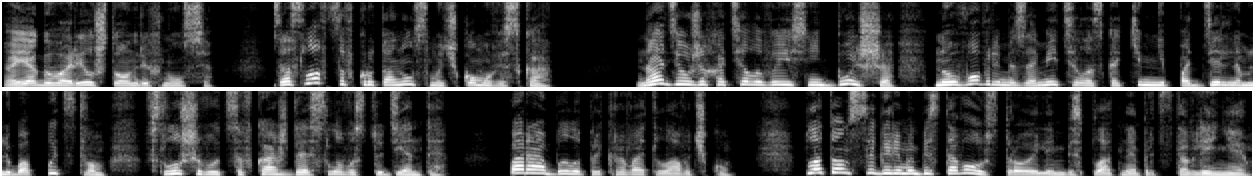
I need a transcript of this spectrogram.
А я говорил, что он рехнулся. Заславцев крутанул смычком у виска. Надя уже хотела выяснить больше, но вовремя заметила, с каким неподдельным любопытством вслушиваются в каждое слово студенты. Пора было прикрывать лавочку. Платон с Игорем и без того устроили им бесплатное представление.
